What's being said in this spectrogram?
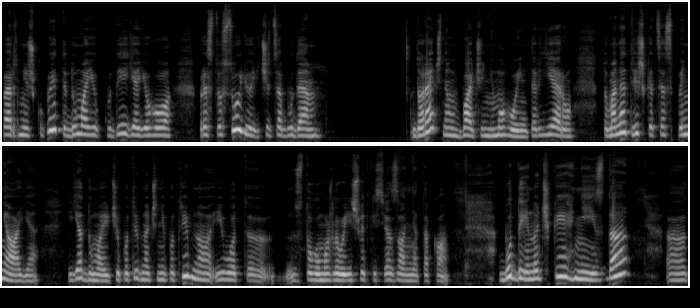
перш ніж купити, думаю, куди я його пристосую, і чи це буде доречним в баченні мого інтер'єру, то мене трішки це спиняє. Я думаю, чи потрібно, чи не потрібно, і от е, з того, можливо, і швидкість в'язання така. Будиночки, гнізда е,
